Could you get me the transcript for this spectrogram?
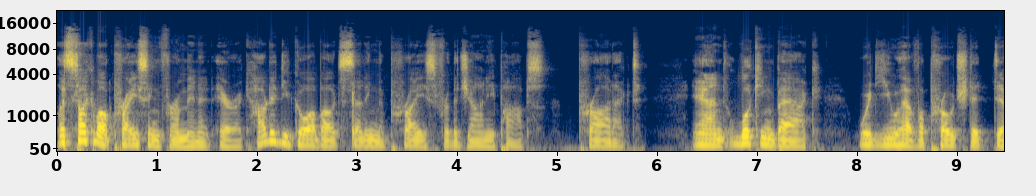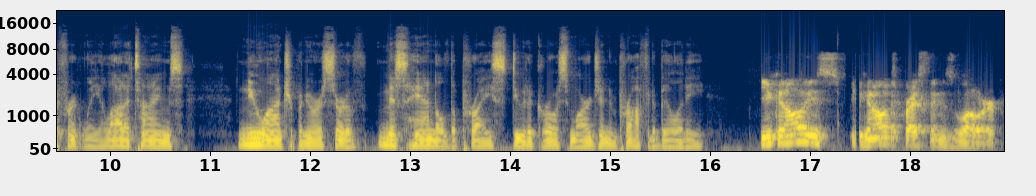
Let's talk about pricing for a minute, Eric. How did you go about setting the price for the Johnny Pops product? And looking back, would you have approached it differently? A lot of times, new entrepreneurs sort of mishandle the price due to gross margin and profitability you can always you can always price things lower,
